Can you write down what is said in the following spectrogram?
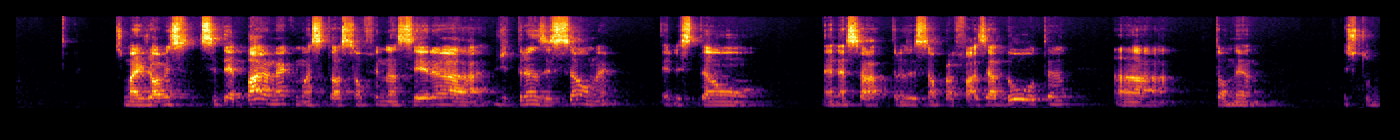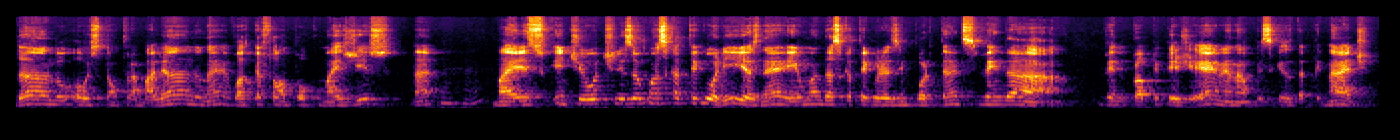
os mais jovens se deparam né, com uma situação financeira de transição, né? Eles estão né, nessa transição para a fase adulta, ah, estão né, estudando ou estão trabalhando, né? Vou até falar um pouco mais disso. né? Uhum. Mas a gente utiliza algumas categorias, né? E uma das categorias importantes vem da vem do próprio IBGE, né? Na pesquisa da PNAD,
